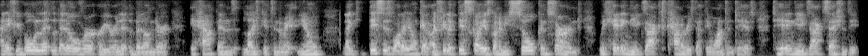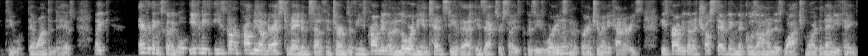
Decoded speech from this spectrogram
And if you go a little bit over or you're a little bit under, it happens, life gets in the way. You know, like this is what I don't get. I feel like this guy is going to be so concerned with hitting the exact calories that they want him to hit, to hitting the exact sessions they, they want him to hit. Like, everything's going to go. Even he, he's going to probably underestimate himself in terms of he's probably going to lower the intensity of that his exercise because he's worried mm-hmm. he's going to burn too many calories. He's probably going to trust everything that goes on on his watch more than anything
